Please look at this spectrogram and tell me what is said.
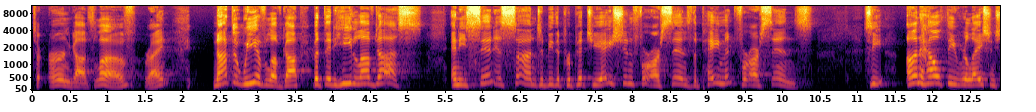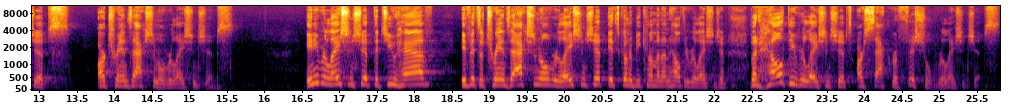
to earn God's love, right? Not that we have loved God, but that He loved us. And He sent His Son to be the propitiation for our sins, the payment for our sins. See, unhealthy relationships are transactional relationships. Any relationship that you have, if it's a transactional relationship, it's going to become an unhealthy relationship. But healthy relationships are sacrificial relationships.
